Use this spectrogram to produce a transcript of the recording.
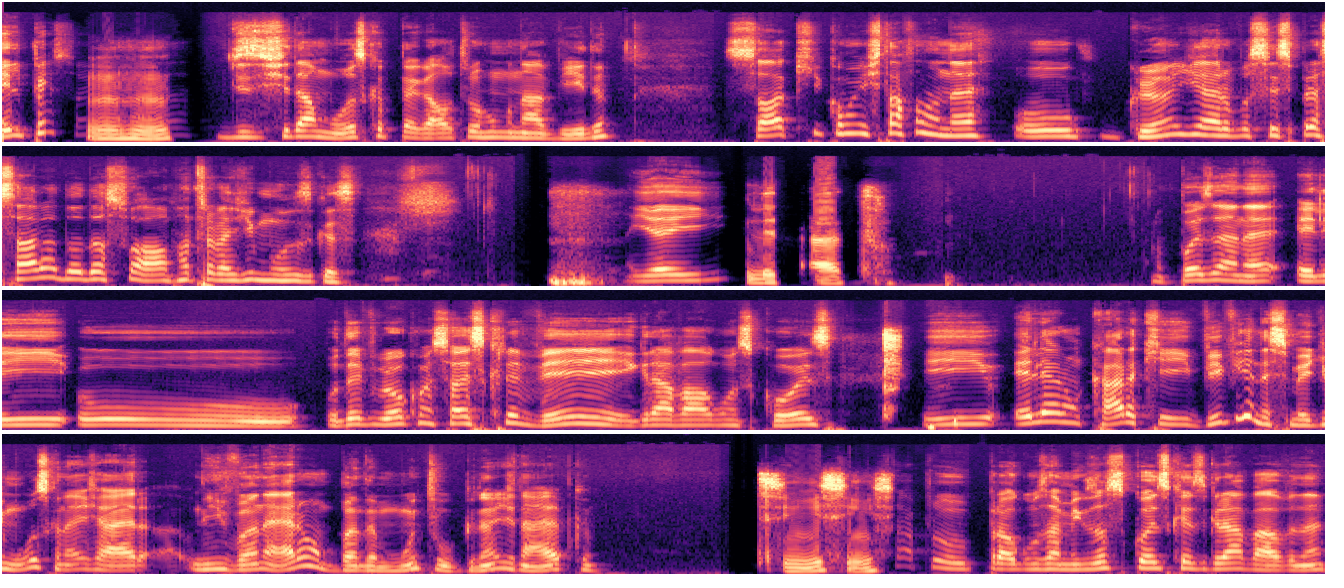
ele pensou em Uhum. desistir da música, pegar outro rumo na vida. Só que, como a gente tá falando, né? O grande era você expressar a dor da sua alma através de músicas. E aí, Exato. pois é, né? Ele. O, o Dave Grohl começou a escrever e gravar algumas coisas. E ele era um cara que vivia nesse meio de música, né? Já era. O Nirvana era uma banda muito grande na época. Sim, sim. pro- pra alguns amigos as coisas que eles gravavam, né?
